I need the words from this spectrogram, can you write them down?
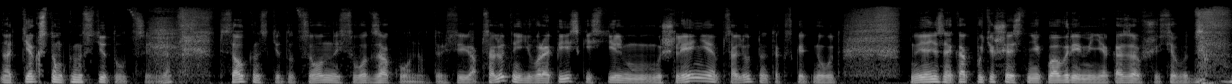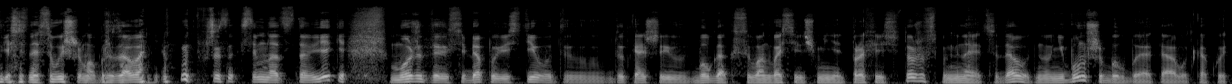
над текстом Конституции, да? писал конституционный свод законов. То есть абсолютно европейский стиль мышления, абсолютно, так сказать, ну вот, ну я не знаю, как путешественник во времени, оказавшийся вот, я не знаю, с высшим образованием в 16-17 веке, может э, себя повести вот, э, тут, конечно, и Булгаков Иван Васильевич меняет профессию, тоже вспоминается, да, вот, ну не Бунша был бы это, а вот какой-то,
